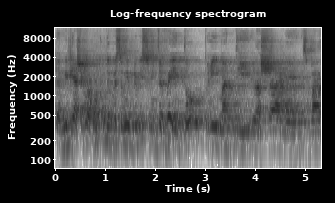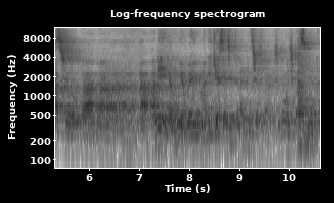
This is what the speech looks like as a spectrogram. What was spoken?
eh, mi piace però concludere questo mio brevissimo intervento prima di lasciare spazio a, a, a, a Lega, a cui avrei una richiesta, se te la inizio a fare, siccome si parla subito,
